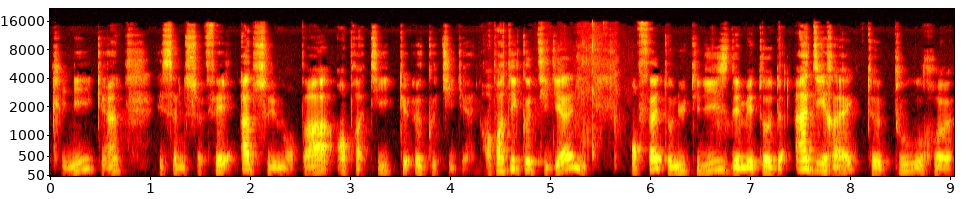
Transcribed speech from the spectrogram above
clinique hein, et ça ne se fait absolument pas en pratique quotidienne. En pratique quotidienne, en fait, on utilise des méthodes indirectes pour euh,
